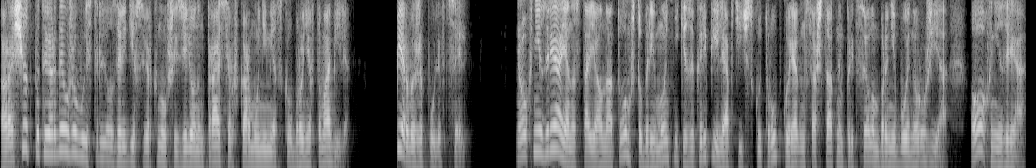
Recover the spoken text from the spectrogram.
А расчет ПТРД уже выстрелил, зарядив сверкнувший зеленым трассер в корму немецкого бронеавтомобиля. Первая же пуля в цель. Ох, не зря я настоял на том, чтобы ремонтники закрепили оптическую трубку рядом со штатным прицелом бронебойного ружья. Ох, не зря.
